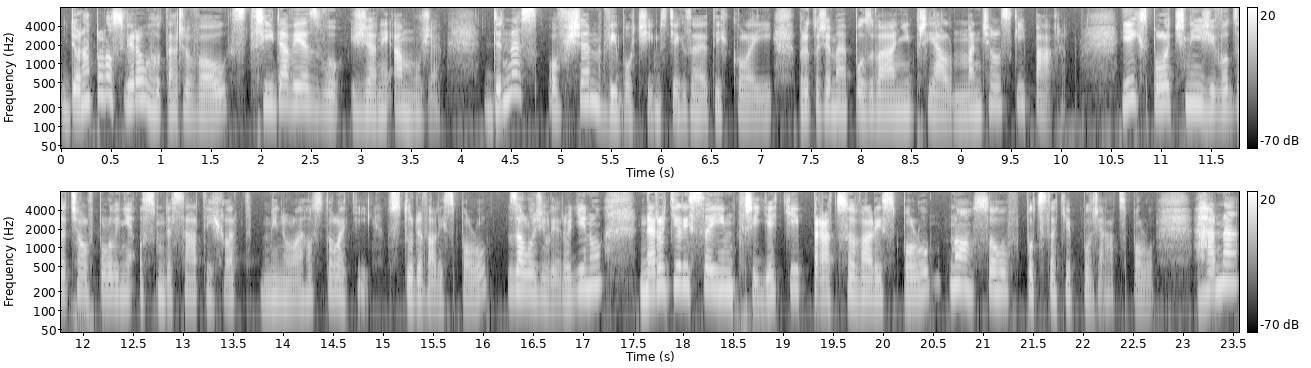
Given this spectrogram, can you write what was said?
Do naplno s Věrou Hotařovou střídavě zvu ženy a muže. Dnes ovšem vybočím z těch zajetých kolejí, protože mé pozvání přijal manželský pár. Jejich společný život začal v polovině 80. let minulého století. Studovali spolu, založili rodinu, narodili se jim tři děti, pracovali spolu, no a jsou v podstatě pořád spolu. Hanna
